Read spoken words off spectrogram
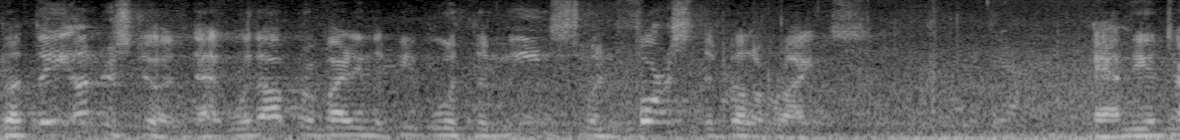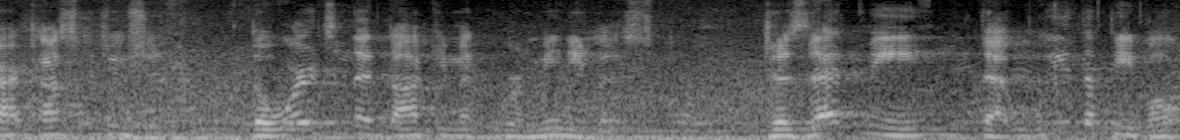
But they understood that without providing the people with the means to enforce the Bill of Rights and the entire Constitution, the words in that document were meaningless. Does that mean that we, the people,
